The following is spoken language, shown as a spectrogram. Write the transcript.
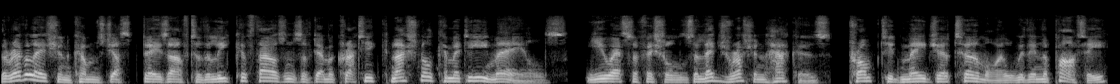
The revelation comes just days after the leak of thousands of Democratic National Committee emails, U.S. officials allege Russian hackers, prompted major turmoil within the party,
